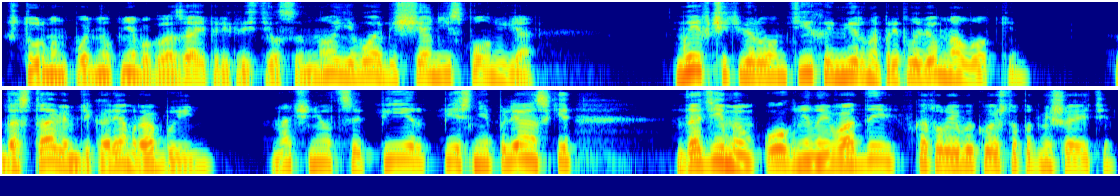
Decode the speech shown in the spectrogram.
Штурман поднял к небу глаза и перекрестился. Но его обещание исполню я. Мы вчетвером тихо и мирно приплывем на лодке. Доставим дикарям рабынь. Начнется пир, песни-пляски. Дадим им огненной воды, в которой вы кое-что подмешаете.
